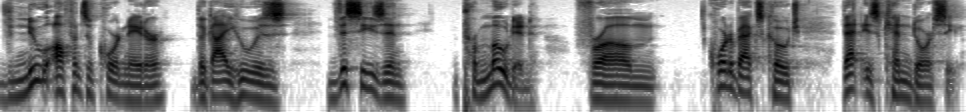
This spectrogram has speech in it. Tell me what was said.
the new offensive coordinator, the guy who is this season promoted from quarterbacks coach. That is Ken Dorsey.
